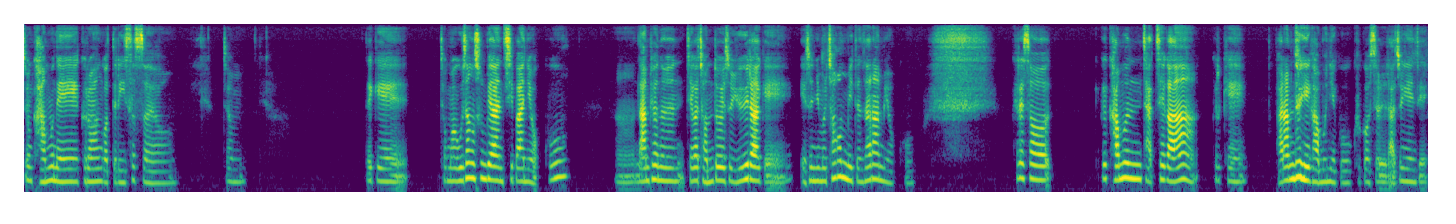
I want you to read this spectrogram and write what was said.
좀 가문에 그러한 것들이 있었어요. 좀 되게 정말 우상 숭배한 집안이었고 어 남편은 제가 전도에서 유일하게 예수님을 처음 믿은 사람이었고 그래서 그 가문 자체가 그렇게 바람둥이 가문이고 그것을 나중에 인제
